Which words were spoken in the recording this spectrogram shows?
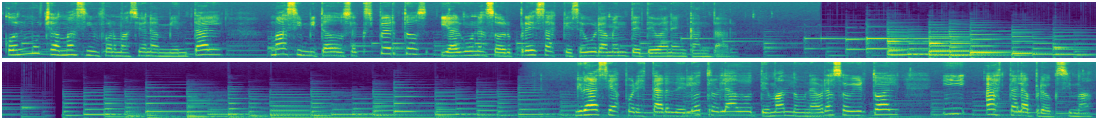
con mucha más información ambiental, más invitados expertos y algunas sorpresas que seguramente te van a encantar. Gracias por estar del otro lado, te mando un abrazo virtual y hasta la próxima.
